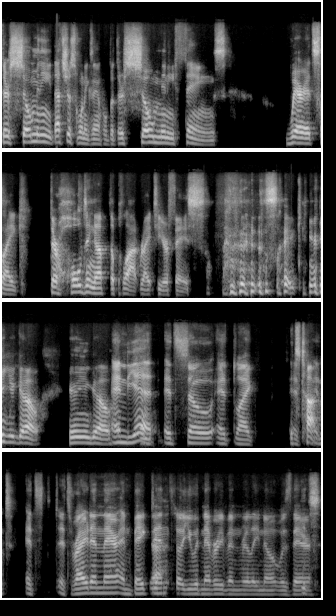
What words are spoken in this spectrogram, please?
there's so many that's just one example but there's so many things where it's like they're holding up the plot right to your face. It's like here you go here you go. And yet it's so it like it's it- tucked. it's it's right in there and baked Yeah. in so you would never even really know it was there. It's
